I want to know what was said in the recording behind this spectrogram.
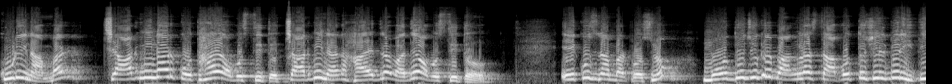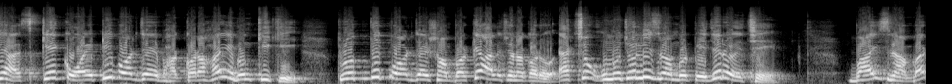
কুড়ি নাম্বার, চারমিনার কোথায় অবস্থিত? চারমিনার হায়দ্রাবাদে অবস্থিত। একুশ নাম্বার প্রশ্ন মধ্যযুগে বাংলা স্থাপত্য শিল্পের ইতিহাসকে কয়টি পর্যায়ে ভাগ করা হয় এবং কি কি? প্রত্যেক পর্যায় সম্পর্কে আলোচনা করো। একশো উনচল্লিশ নম্বর পেজে রয়েছে। বাইশ নাম্বার,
